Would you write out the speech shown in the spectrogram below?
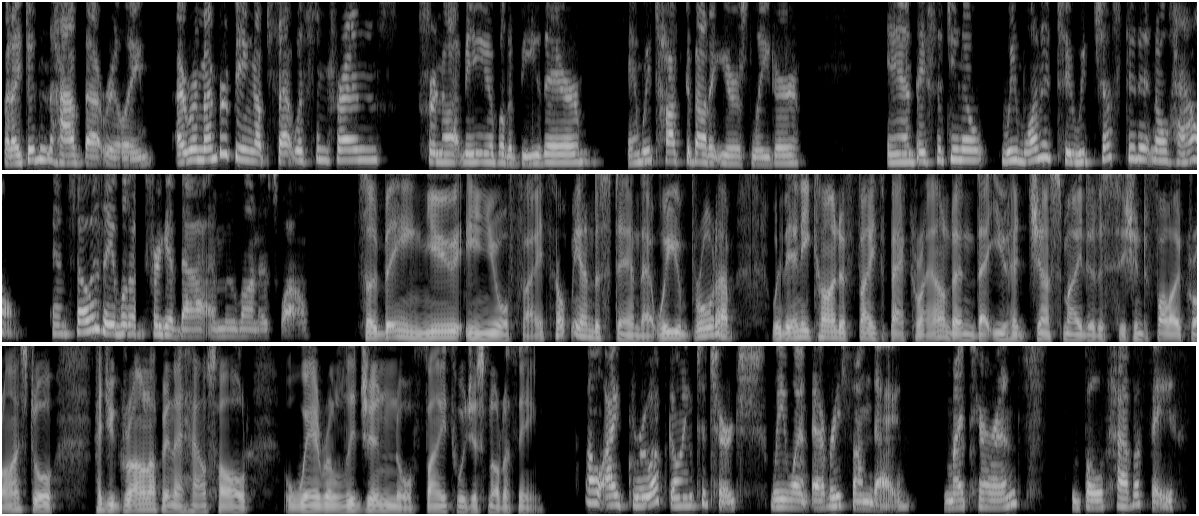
But I didn't have that really. I remember being upset with some friends for not being able to be there. And we talked about it years later. And they said, you know, we wanted to, we just didn't know how. And so I was able to forgive that and move on as well. So, being new in your faith, help me understand that. Were you brought up with any kind of faith background and that you had just made a decision to follow Christ? Or had you grown up in a household where religion or faith were just not a thing? Oh, I grew up going to church. We went every Sunday. My parents both have a faith.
